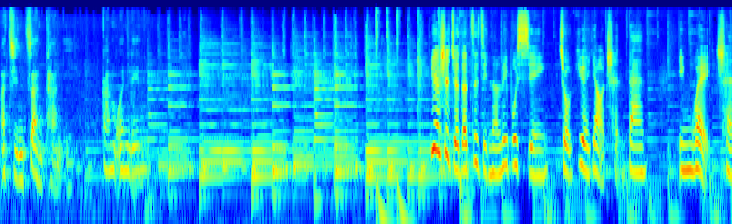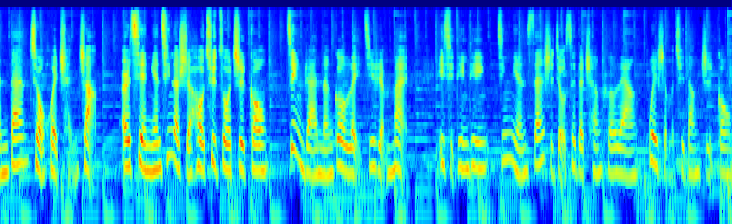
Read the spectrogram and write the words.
啊，真赞叹伊，感恩您。越是觉得自己能力不行，就越要承担，因为承担就会成长，而且年轻的时候去做志工，竟然能够累积人脉。一起听听今年三十九岁的陈和良为什么去当志工。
